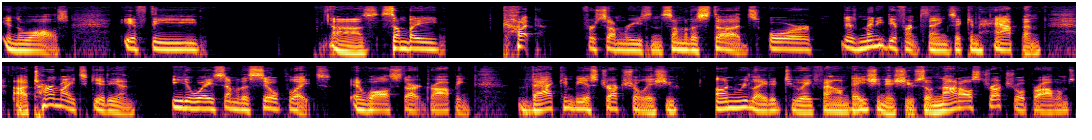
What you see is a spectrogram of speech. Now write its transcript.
in the walls. If the uh, somebody cut for some reason, some of the studs, or there's many different things that can happen. Uh, termites get in, eat away some of the sill plates, and walls start dropping. That can be a structural issue unrelated to a foundation issue. So, not all structural problems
